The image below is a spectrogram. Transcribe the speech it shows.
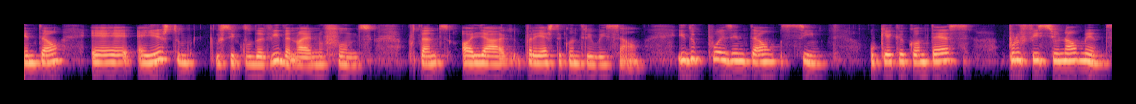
Então é, é este o ciclo da vida, não é? No fundo. Portanto, olhar para esta contribuição. E depois, então, sim, o que é que acontece profissionalmente?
